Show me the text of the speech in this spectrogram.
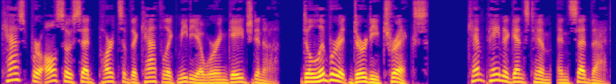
Kasper also said parts of the Catholic media were engaged in a deliberate dirty tricks campaign against him, and said that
